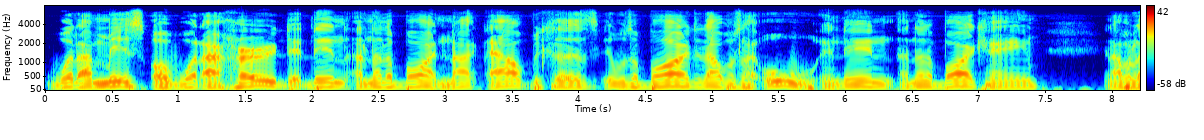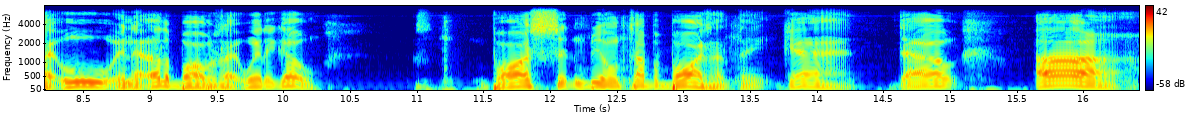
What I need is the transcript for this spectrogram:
what I missed or what I heard that then another bar knocked out because it was a bar that I was like, ooh. And then another bar came and I was like, ooh. And that other bar was like, where'd it go? bars shouldn't be on top of bars. I think. God, dog. Uh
